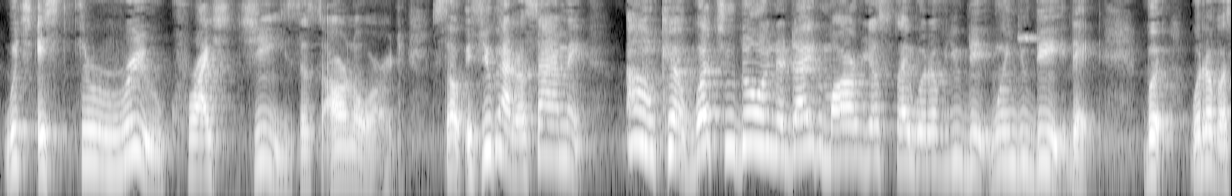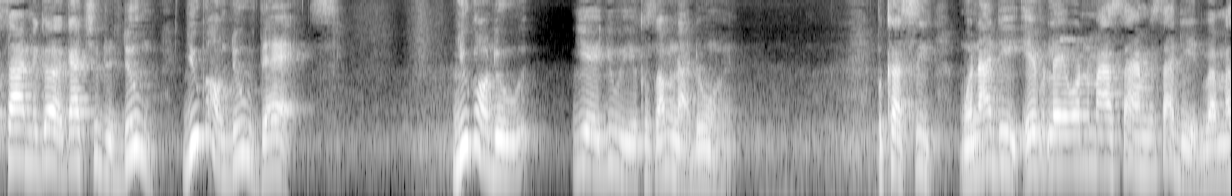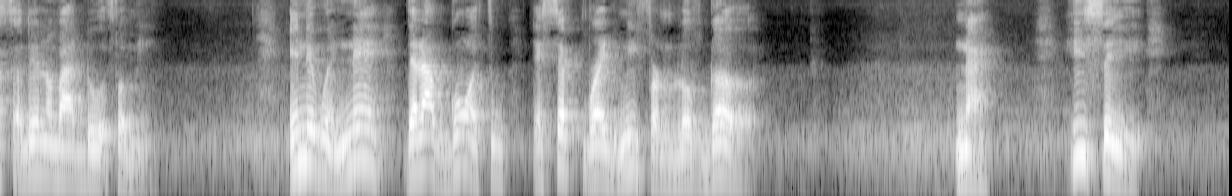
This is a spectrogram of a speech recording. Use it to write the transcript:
which is through Christ Jesus our Lord. So if you got an assignment, I don't care what you doing today, tomorrow, yesterday, whatever you did, when you did that. But whatever assignment God got you to do, you gonna do that. You gonna do it. Yeah, you will, because I'm not doing it. Because, see, when I did every last one of my assignments, I did by myself. Didn't nobody do it for me. And it was then that I was going through that separated me from the love of God. Now, he said,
